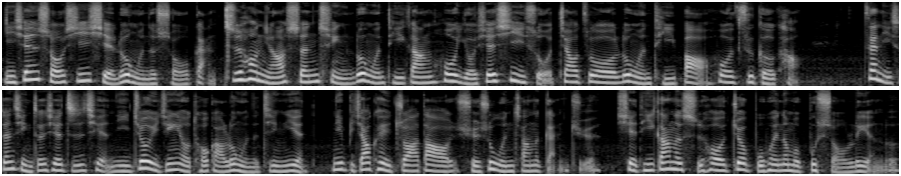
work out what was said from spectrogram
你先熟悉写论文的手感，之后你要申请论文提纲，或有些系所叫做论文提报或资格考。在你申请这些之前，你就已经有投稿论文的经验，你比较可以抓到学术文章的感觉。写提纲的时候就不会那么不熟练了。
